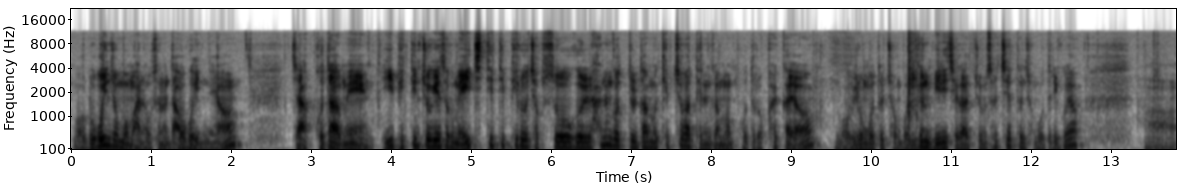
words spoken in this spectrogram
뭐 로그인 정보만 우선은 나오고 있네요 자, 그 다음에 이 빅팀 쪽에서 그럼 HTTP로 접속을 하는 것들도 한번 캡처가 되는가 한번 보도록 할까요? 뭐 이런 것들 정보, 이건 미리 제가 좀 설치했던 정보들이고요. 어,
